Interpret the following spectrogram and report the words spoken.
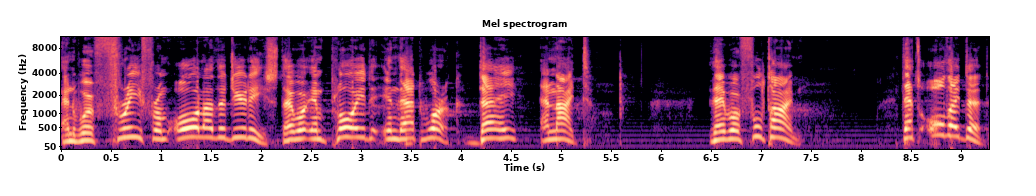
and were free from all other duties. They were employed in that work day and night. They were full time. That's all they did.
